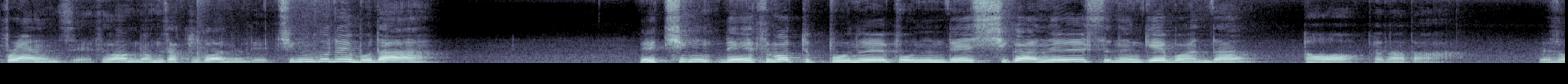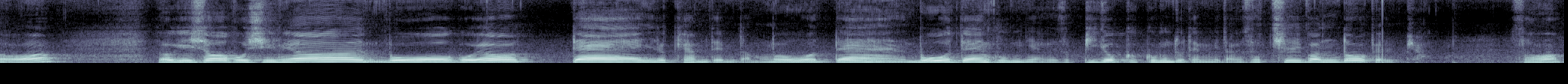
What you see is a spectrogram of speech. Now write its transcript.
friends에서 명사 구가 왔는데 친구들보다 내, 친, 내 스마트폰을 보는데 시간을 쓰는 게 뭐한다? 더 편하다. 그래서 여기서 보시면 뭐고요? than 이렇게 하면 됩니다. more than, more than 구문이야. 그래서 비교급 구문도 됩니다. 그래서 7번도 별표. 그래서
